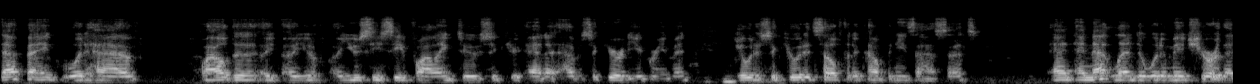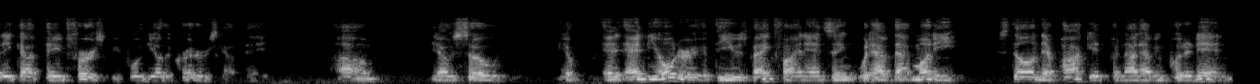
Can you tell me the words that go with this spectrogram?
that bank would have filed a, a, a UCC filing to secure and a, have a security agreement. It would have secured itself to the company's assets, and and that lender would have made sure that it got paid first before the other creditors got paid. Um, you know, so you know, and, and the owner, if they use bank financing, would have that money still in their pocket for not having put it in.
